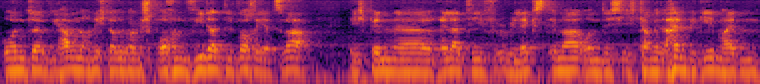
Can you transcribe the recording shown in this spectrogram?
und äh, wir haben noch nicht darüber gesprochen, wie das die Woche jetzt war. Ich bin äh, relativ relaxed immer und ich, ich kann mit allen Begebenheiten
